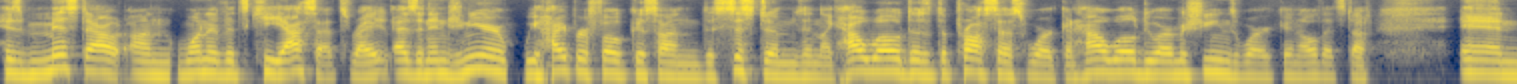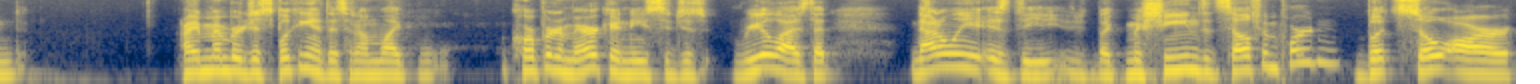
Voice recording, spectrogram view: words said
has missed out on one of its key assets, right? As an engineer, we hyper focus on the systems and like how well does the process work and how well do our machines work and all that stuff. And I remember just looking at this and I'm like, corporate America needs to just realize that not only is the like machines itself important, but so are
